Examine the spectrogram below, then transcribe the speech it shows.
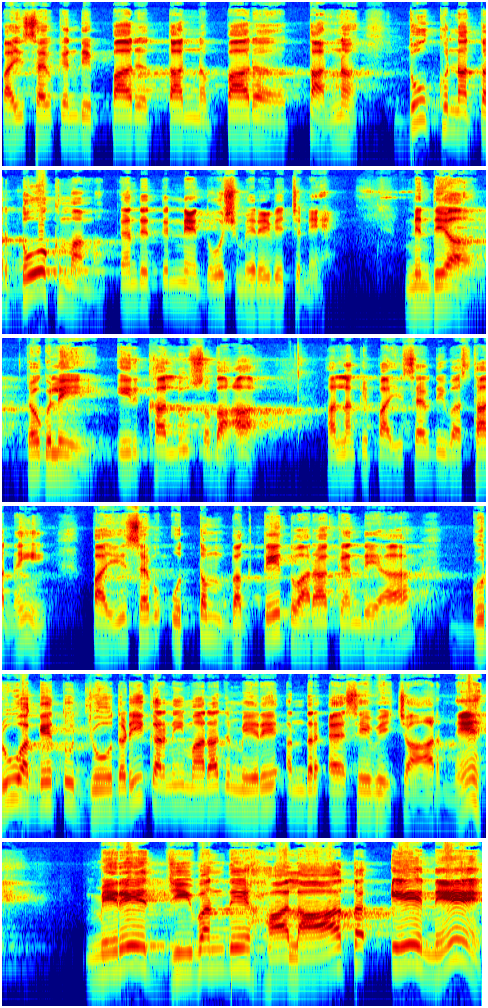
ਭਾਈ ਸਾਹਿਬ ਕਹਿੰਦੇ, ਪਰ ਤਨ, ਪਰ ਧਨ ਦੁੱਖ ਨਾ ਤਰਦੋਖ ਮਮ। ਕਹਿੰਦੇ, ਤਿੰਨੇ ਦੋਸ਼ ਮੇਰੇ ਵਿੱਚ ਨੇ। ਨਿੰਦਿਆ ਚੁਗਲੀ ਈਰਖਾਲੂ ਸੁਭਾਅ। ਹਾਲਾਂਕਿ ਭਾਈ ਸਾਹਿਬ ਦੀ ਅਵਸਥਾ ਨਹੀਂ, ਭਾਈ ਸਾਹਿਬ ਉੱਤਮ ਭਗਤੇ ਦੁਆਰਾ ਕਹਿੰਦੇ ਆ, ਗੁਰੂ ਅੱਗੇ ਤੂੰ ਜੋਦੜੀ ਕਰਨੀ ਮਹਾਰਾਜ, ਮੇਰੇ ਅੰਦਰ ਐਸੇ ਵਿਚਾਰ ਨੇ। ਮੇਰੇ ਜੀਵਨ ਦੇ ਹਾਲਾਤ ਇਹ ਨੇ।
